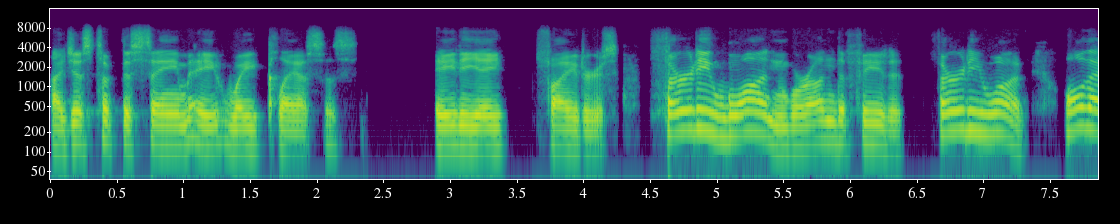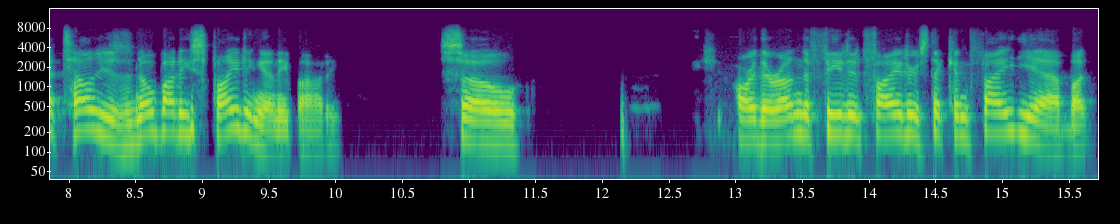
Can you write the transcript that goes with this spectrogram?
I just took the same eight weight classes, 88 fighters. 31 were undefeated. 31. All that tells you is nobody's fighting anybody. So, are there undefeated fighters that can fight? Yeah, but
